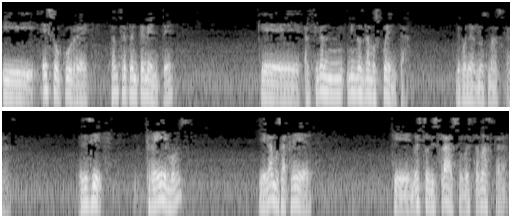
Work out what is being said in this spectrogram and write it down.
Y eso ocurre tan frecuentemente que al final ni nos damos cuenta de ponernos máscaras. Es decir, creemos, llegamos a creer que nuestro disfraz nuestra máscara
